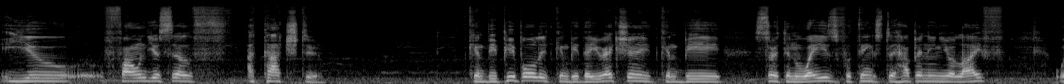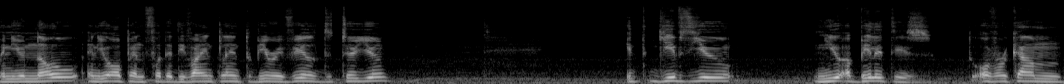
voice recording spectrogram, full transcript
you found yourself attached to. It can be people, it can be direction, it can be certain ways for things to happen in your life. When you know and you open for the divine plan to be revealed to you, it gives you new abilities to overcome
